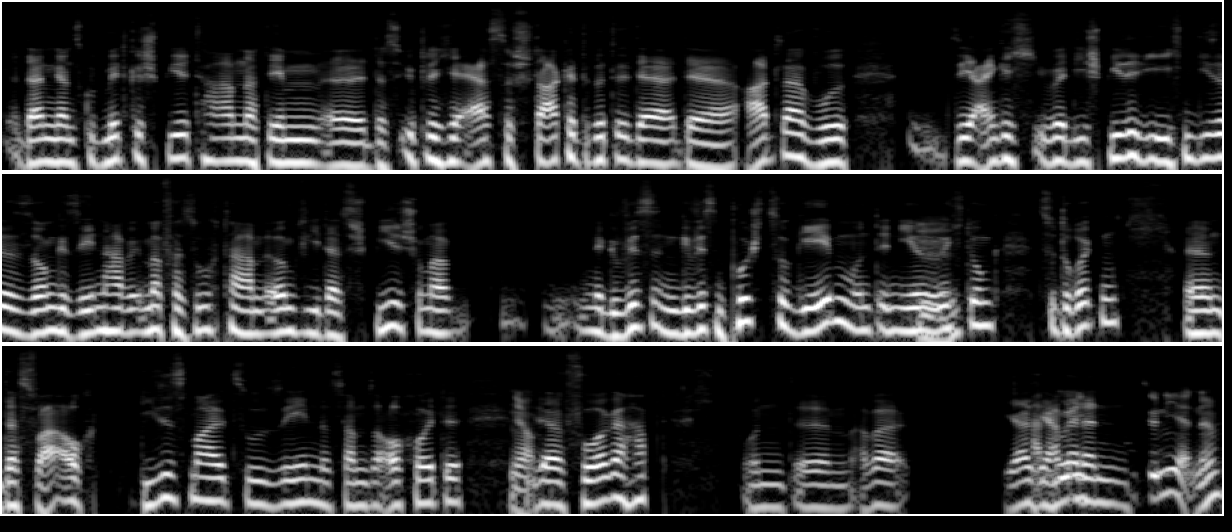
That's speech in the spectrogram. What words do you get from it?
dann ganz gut mitgespielt haben, nachdem äh, das übliche erste starke Drittel der, der Adler, wo sie eigentlich über die Spiele, die ich in dieser Saison gesehen habe, immer versucht haben, irgendwie das Spiel schon mal eine gewisse, einen gewissen Push zu geben und in ihre Mhm. Richtung zu drücken. Ähm, das war auch dieses Mal zu sehen. Das haben sie auch heute Ja. wieder vorgehabt. Und ähm, aber ja, Hat sie haben ja dann funktioniert, ne?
